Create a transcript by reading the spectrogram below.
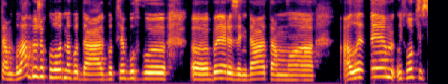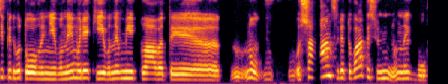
там була дуже холодна вода, бо це був е, е, березень, да там. Е, але хлопці всі підготовлені, вони моряки, вони вміють плавати. Ну, шанс врятуватись у, них був.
